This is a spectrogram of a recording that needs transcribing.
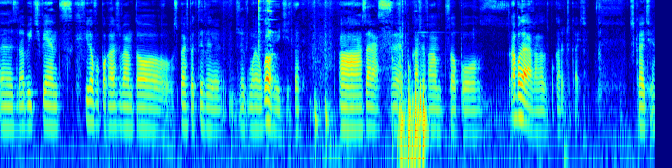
e, zrobić, więc chwilowo pokażę wam to z perspektywy, że moją głowę widzicie, tak? A zaraz e, pokażę wam co po... A bo zaraz wam to pokażę, czekajcie. Czekajcie.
